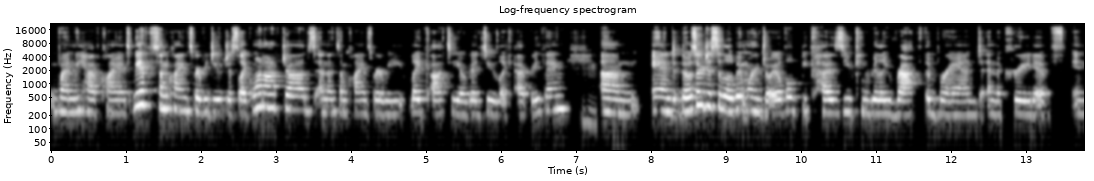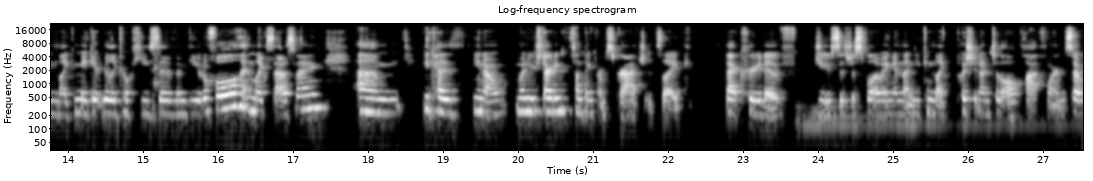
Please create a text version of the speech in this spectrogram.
when we have clients. We have some clients where we do just like one-off jobs, and then some clients where we like Atta Yoga do like everything. Mm-hmm. Um, and those are just a little bit more enjoyable because you can really wrap the brand and the creative and like make it really cohesive and beautiful and like satisfying. Um, because you know when you're starting something from scratch, it's like that creative juice is just flowing and then you can like push it onto the all platforms. So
